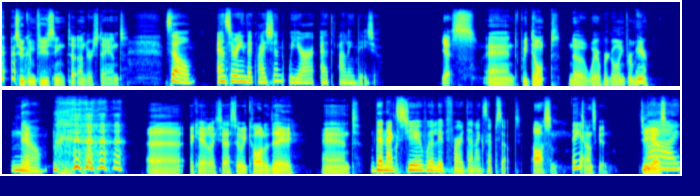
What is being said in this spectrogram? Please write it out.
too confusing to understand. So, answering the question, we are at Alentejo. Yes. And we don't know where we're going from here. No. Uh, okay, Alexia, so we call it a day and the next year we'll leave for the next episode. awesome. Okay. Sounds good. See you guys. Bye.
